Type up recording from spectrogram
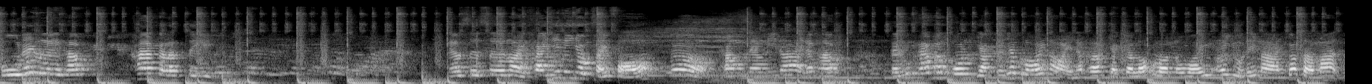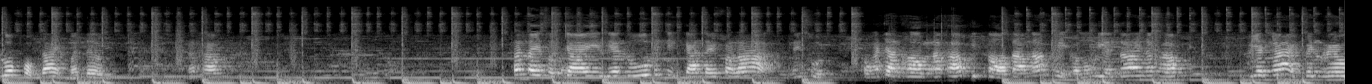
ปูได้เลยครับค่าการันตี แนวเซอร์ๆหน่อยใครที่นิยมสายฝอก็ทำแนวนี้ได้นะครับ แต่ลูกค้าบางคนอยากจะเรียบร้อยหน่อยนะครับ อยากจะล็อกรอนเอาไว้ให้อยู่ได้นานก็สามารถรวบผมได้เหมือนเดิมนะครับ ท่านใดสนใจเรียนรู้เทคนิคการไดฟาร่าในสูตรของอาจารย์ทอมนะครับ ติดต่อตามหน้าเพจของโรงเรียนได้นะครับ เรียนง่ายเป็นเร็ว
